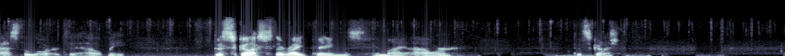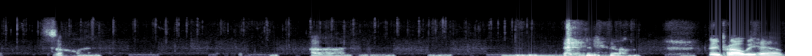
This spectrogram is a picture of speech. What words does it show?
ask the Lord to help me discuss the right things in my hour discussion. So, uh, you know, they probably have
